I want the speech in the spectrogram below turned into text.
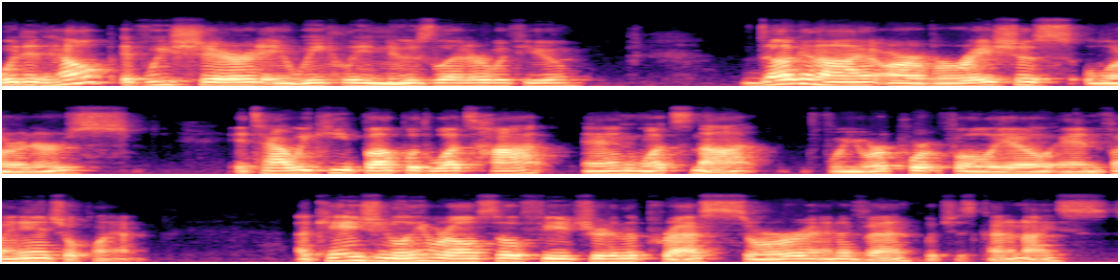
Would it help if we shared a weekly newsletter with you? Doug and I are voracious learners. It's how we keep up with what's hot and what's not for your portfolio and financial plan. Occasionally, we're also featured in the press or an event, which is kind of nice.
